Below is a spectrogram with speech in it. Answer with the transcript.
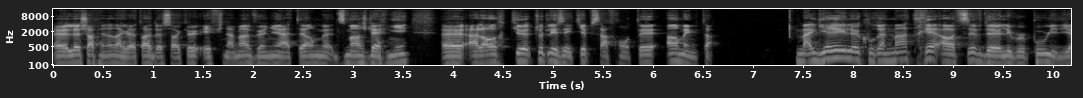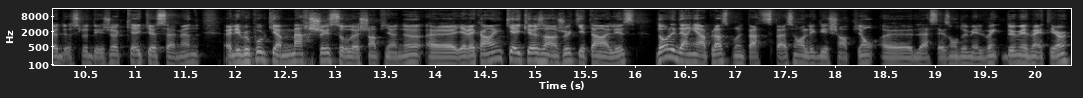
le championnat d'Angleterre de soccer est finalement venu à terme dimanche dernier, alors que toutes les équipes s'affrontaient en même temps. Malgré le couronnement très hâtif de Liverpool il y a de cela déjà quelques semaines, euh, Liverpool qui a marché sur le championnat, euh, il y avait quand même quelques enjeux qui étaient en liste, dont les dernières places pour une participation en Ligue des champions euh, de la saison 2020-2021,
